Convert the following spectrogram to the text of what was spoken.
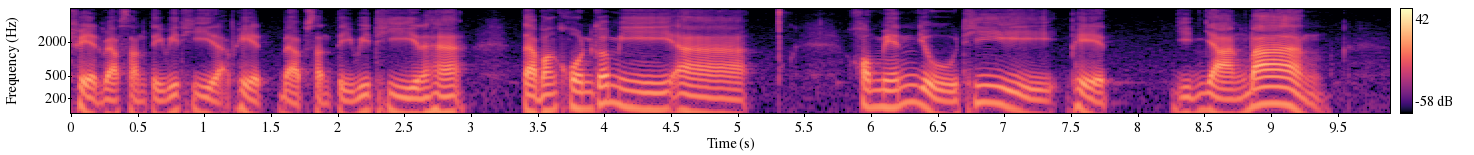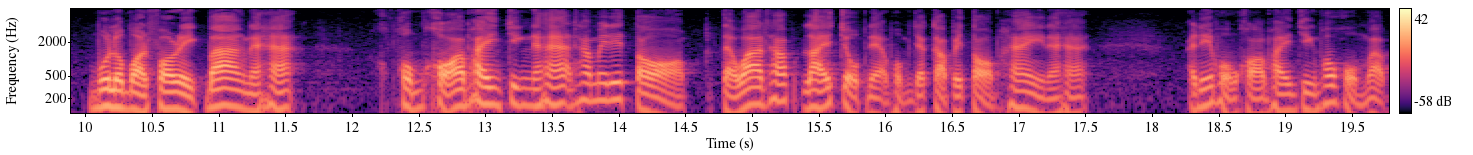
เทรดแบบสันติวิธีอะเพจแบบสันติวิธีนะฮะ แต่บางคนก็มีอ่าคอมเมนต์อยู่ที่เพจ หยินหยางบ้างบูโรบอร์ฟอเร็กบ้างนะฮะ ผมขออภัยจริง ๆ นะฮะ ถ้าไม่ได้ตอบ แต่ว่าถ้าไลฟ์จบเนี่ย ผมจะกลับไปตอบให้นะฮะ อันนี้ผมขออภัยจริงๆเพราะผมแบบ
